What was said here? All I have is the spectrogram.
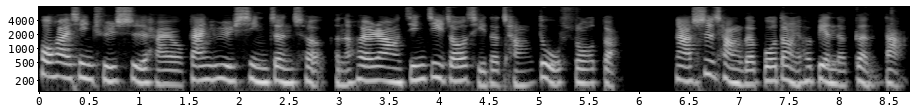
破坏性趋势，还有干预性政策，可能会让经济周期的长度缩短。那市场的波动也会变得更大，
